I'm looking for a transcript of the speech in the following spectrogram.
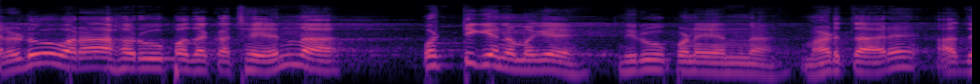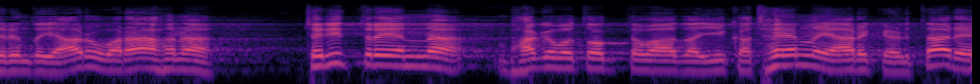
ಎರಡೂ ವರಾಹ ರೂಪದ ಕಥೆಯನ್ನು ಒಟ್ಟಿಗೆ ನಮಗೆ ನಿರೂಪಣೆಯನ್ನು ಮಾಡ್ತಾರೆ. ಆದ್ದರಿಂದ ಯಾರು ವರಾಹನ ಚರಿತ್ರೆಯನ್ನು ಭಾಗವತೋಕ್ತವಾದ ಈ ಕಥೆಯನ್ನು ಯಾರು ಕೇಳ್ತಾರೆ,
